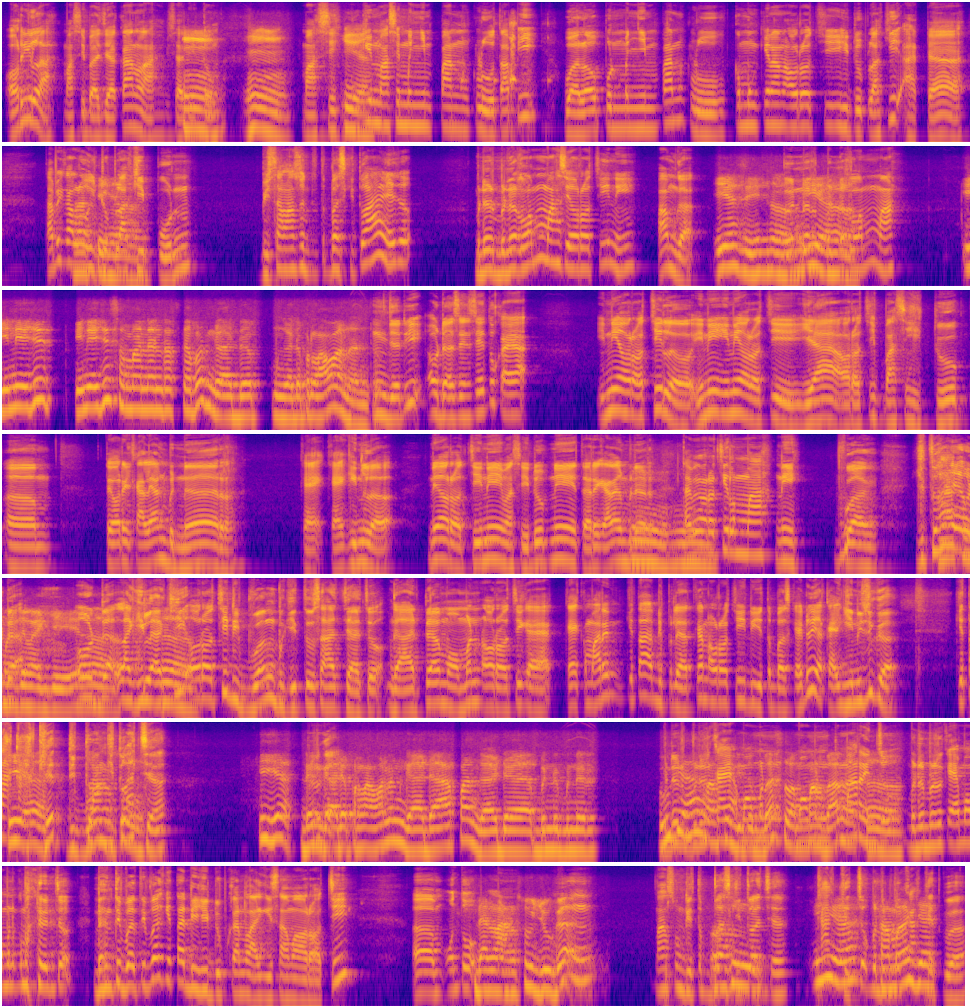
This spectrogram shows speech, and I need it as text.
ori lah, masih bajakan lah bisa dihitung. Hmm, Masih Iya. mungkin masih menyimpan clue, tapi walaupun menyimpan clue, kemungkinan Orochi hidup lagi ada. Tapi kalau Masih, hidup ya. lagi pun bisa langsung ditebas gitu aja, Cuk. Bener-bener lemah si Orochi ini. Paham nggak? Iya sih. bener-bener iya. lemah. Ini aja ini aja sama Nenrat Kabat nggak ada nggak ada perlawanan. Hmm, Jadi Oda Sensei itu kayak ini Orochi loh, ini ini Orochi. Ya Orochi masih hidup. Em, teori kalian bener. Kayak kayak gini loh. Ini Orochi nih masih hidup nih. Teori kalian bener. Hmm, Tapi Orochi lemah nih, buang. Gitu aja Langsung udah. lagi. Udah lagi-lagi Orochi dibuang begitu saja, Cok. nggak ada momen Orochi kayak kayak kemarin kita diperlihatkan Orochi ditebas Kaido ya kayak gini juga. Kita Iya, kaget dibuang gitu langsung. aja. Iya, dan nggak ada perlawanan, nggak ada apa, nggak ada bener-bener. bener-bener udah, kayak momen momen banget. kemarin eh. cok bener-bener kayak momen kemarin cok dan tiba-tiba kita dihidupkan lagi sama Orochi em, untuk Dan langsung juga Mm, langsung ditebas Langsung- gitu aja Iya, kaget cok bener-bener aja. kaget gua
